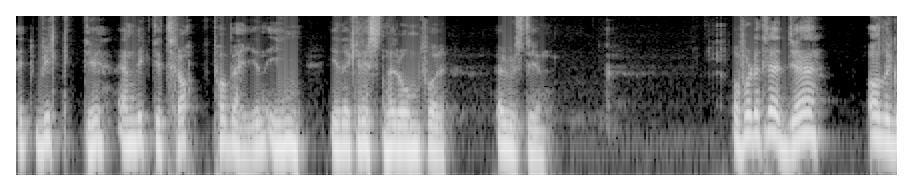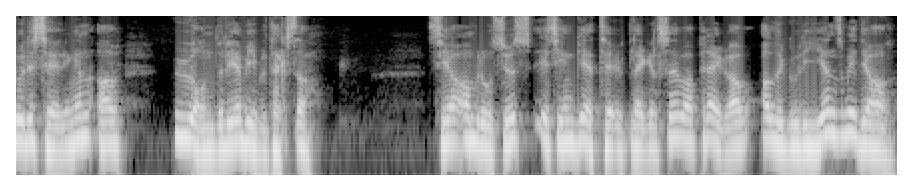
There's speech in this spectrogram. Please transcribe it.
viktig, en viktig trapp på veien inn i det kristne rom for Augustin. Og for det tredje allegoriseringen av uåndelige bibeltekster. Siden Ambrosius i sin GT-utleggelse var prega av allegorien som ideal,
